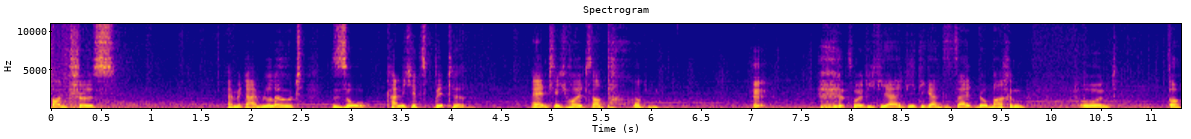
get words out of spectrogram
Und tschüss. Ja, mit einem Loot. So, kann ich jetzt bitte endlich Holz abbauen? das wollte ich dir eigentlich die ganze Zeit nur machen. Und... Oh.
